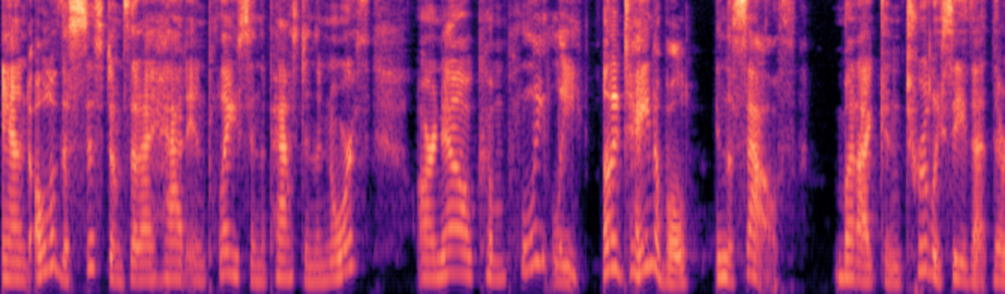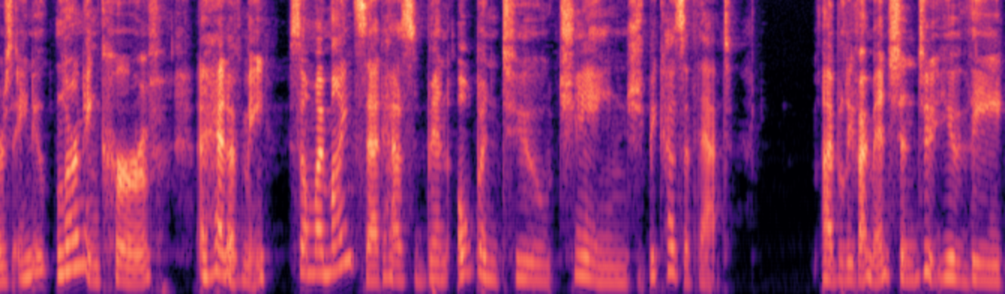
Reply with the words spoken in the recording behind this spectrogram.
and all of the systems that I had in place in the past in the North are now completely unattainable in the South. But I can truly see that there's a new learning curve ahead of me. So my mindset has been open to change because of that. I believe I mentioned to you the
